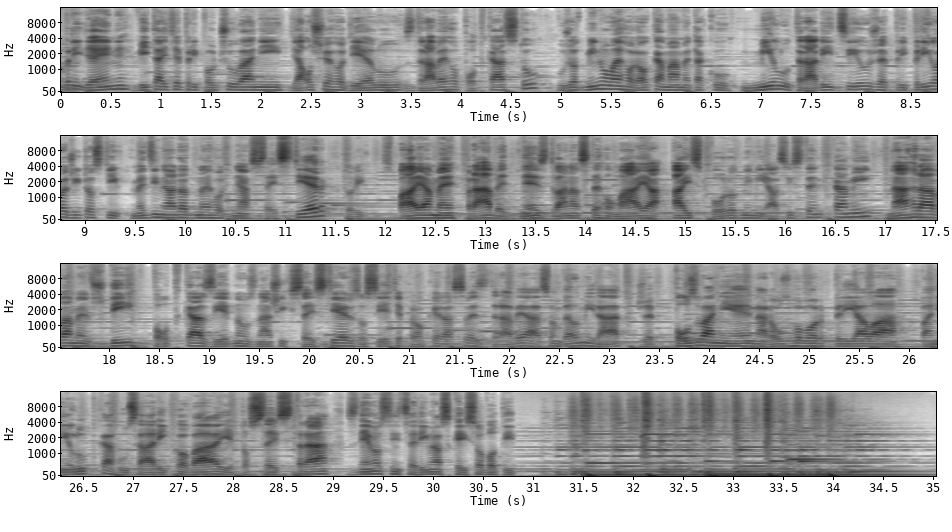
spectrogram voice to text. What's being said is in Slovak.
Dobrý deň, vítajte pri počúvaní ďalšieho dielu zdravého podcastu. Už od minulého roka máme takú milú tradíciu, že pri príležitosti Medzinárodného dňa sestier, ktorý spájame práve dnes 12. mája aj s pôrodnými asistentkami, nahrávame vždy podcast jednou z našich sestier zo siete Prokera Svet zdravia a som veľmi rád, že pozvanie na rozhovor prijala pani Lubka Husáriková, je to sestra z nemocnice Rímavskej soboty.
